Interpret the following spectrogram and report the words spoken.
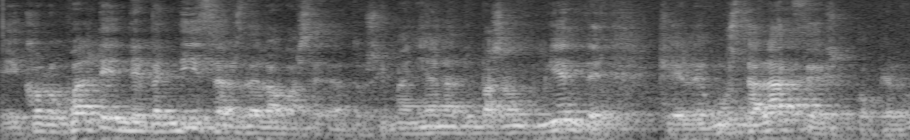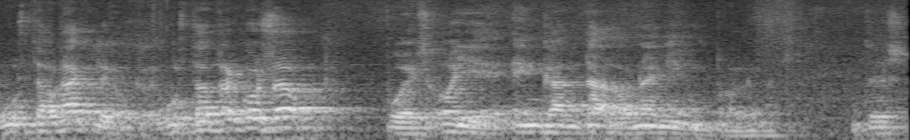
Eh, con lo cual te independizas de la base de datos. Si mañana tú vas a un cliente que le gusta el Access o que le gusta Oracle o que le gusta otra cosa, pues oye, encantado, no hay ningún problema. Entonces,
